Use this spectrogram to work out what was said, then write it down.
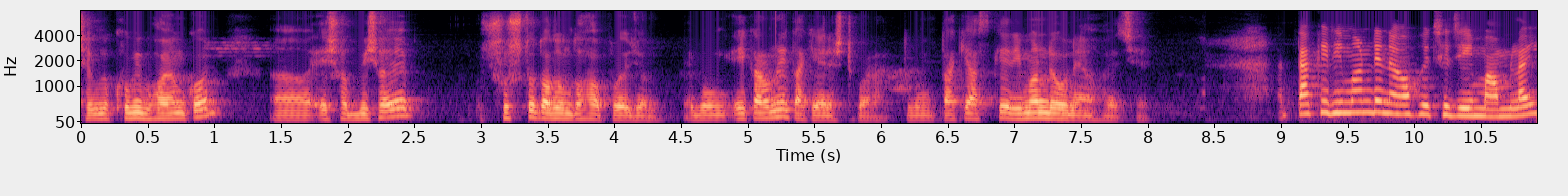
সেগুলো খুবই ভয়ঙ্কর। এসব বিষয়ে সুষ্ঠু তদন্ত হওয়া প্রয়োজন এবং এই কারণেই তাকে অ্যারেস্ট করা এবং তাকে আজকে রিমান্ডেও নেওয়া হয়েছে। তাকে রিমান্ডে নেওয়া হয়েছে যে মামলায়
